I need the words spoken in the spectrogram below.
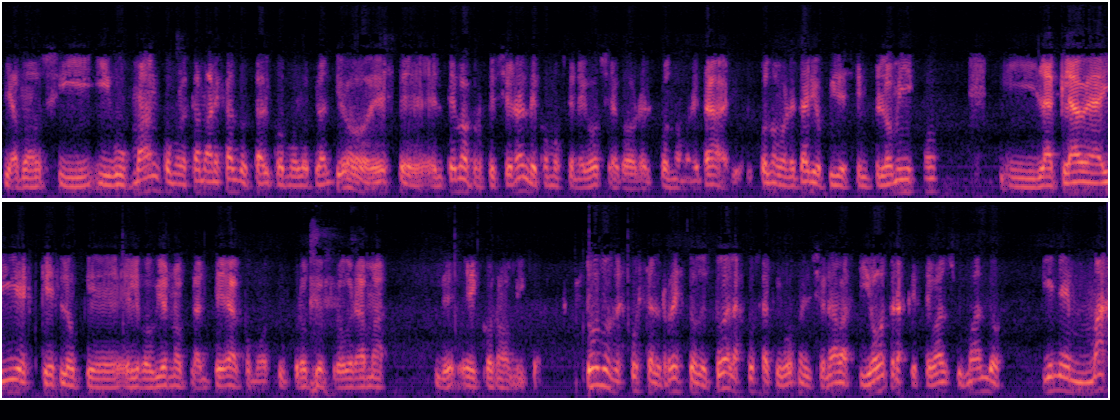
Digamos, y, y Guzmán, como lo está manejando tal como lo planteó, es eh, el tema profesional de cómo se negocia con el Fondo Monetario. El Fondo Monetario pide siempre lo mismo y la clave ahí es qué es lo que el gobierno plantea como su propio programa de, económico. Todo después el resto de todas las cosas que vos mencionabas y otras que se van sumando, tiene más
